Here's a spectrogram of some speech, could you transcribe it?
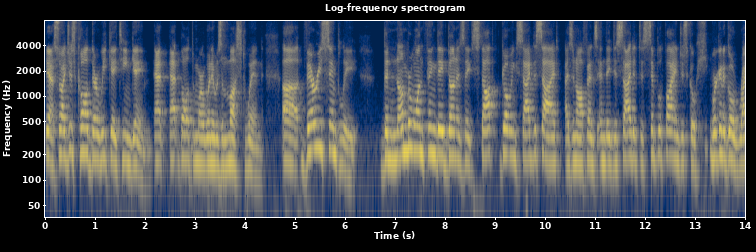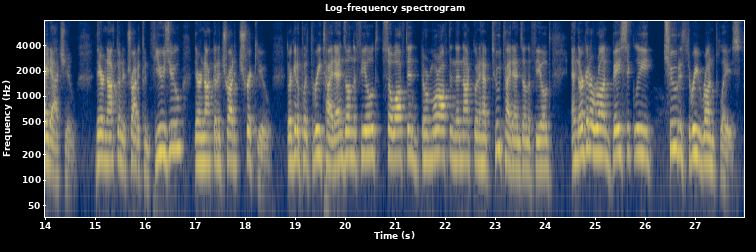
Yeah, so I just called their Week 18 game at at Baltimore when it was a must win. Uh, very simply, the number one thing they've done is they've stopped going side to side as an offense and they decided to simplify and just go we're going to go right at you they're not going to try to confuse you. They're not going to try to trick you. They're going to put three tight ends on the field so often. They're more often than not going to have two tight ends on the field. And they're going to run basically two to three run plays.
